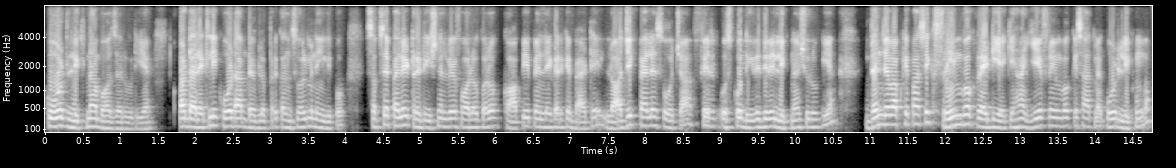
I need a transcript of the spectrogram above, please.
कोड लिखना बहुत ज़रूरी है। और डायरेक्टली कोड आप डेवलपर कंसोल में नहीं लिखो। सबसे पहले ट्रेडिशनल वे फॉलो करो कॉपी पेन लेकर के बैठे लॉजिक पहले सोचा, फिर उसको धीरे धीरे लिखना शुरू किया। देन जब आपके पास एक फ्रेमवर्क रेडी है कि हाँ ये फ्रेमवर्क के साथ मैं कोड लिखूँगा,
